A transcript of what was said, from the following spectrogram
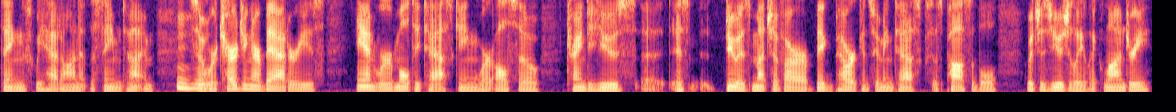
things we had on at the same time. Mm-hmm. So we're charging our batteries and we're multitasking. We're also trying to use uh, as do as much of our big power consuming tasks as possible, which is usually like laundry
